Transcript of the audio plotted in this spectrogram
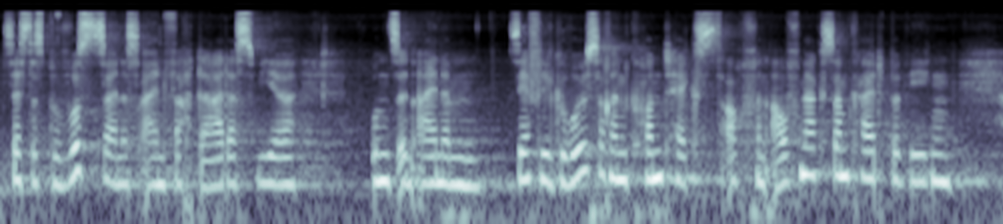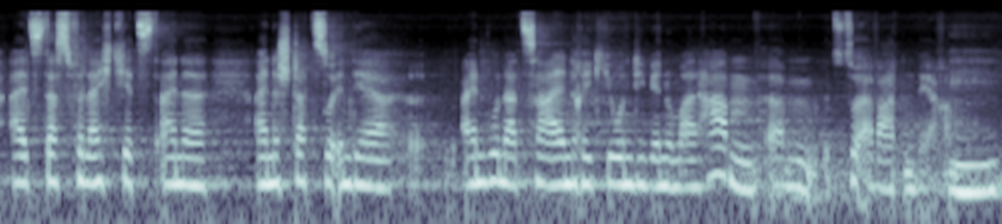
Das heißt, das Bewusstsein ist einfach da, dass wir uns in einem sehr viel größeren Kontext auch von Aufmerksamkeit bewegen, als das vielleicht jetzt eine, eine Stadt so in der Einwohnerzahlenregion, die wir nun mal haben, ähm, zu erwarten wäre. Mhm.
